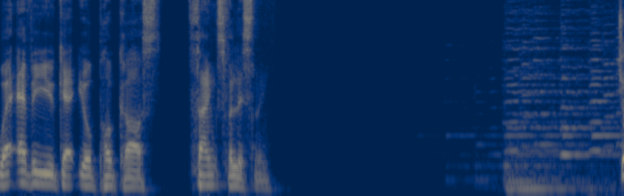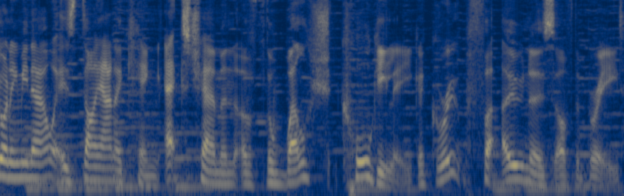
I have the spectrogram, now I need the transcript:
wherever you get your podcasts. Thanks for listening. Joining me now is Diana King, ex chairman of the Welsh Corgi League, a group for owners of the breed.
